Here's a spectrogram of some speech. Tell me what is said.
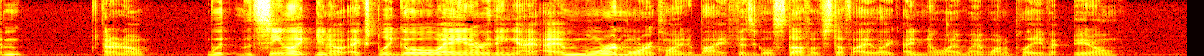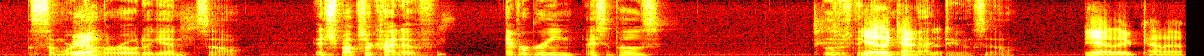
I'm, I don't know. With, seeing like you know XBLA go away and everything, I, I'm more and more inclined to buy physical stuff of stuff I like. I know I might want to play, you know, somewhere Yeah. down the road again. So, and shmups are kind of evergreen, I suppose. Those are things Yeah, they kinda- back to. So Yeah, they're kind of.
